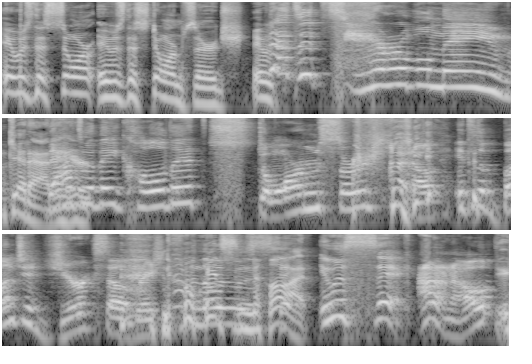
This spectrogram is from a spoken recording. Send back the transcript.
it was the storm. It was the storm surge. It was. That's a terrible name. Get outta That's here. That's what they called it. Storm surge. I know. It's a bunch of jerk celebrations. No, even though it's it was not. Sick. It was sick. I don't know. I don't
